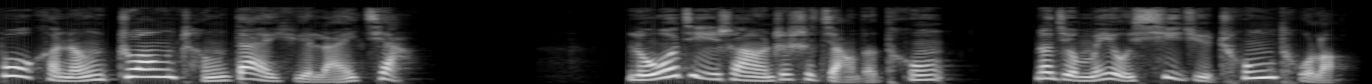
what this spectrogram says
不可能装成黛玉来嫁。逻辑上这是讲得通，那就没有戏剧冲突了。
